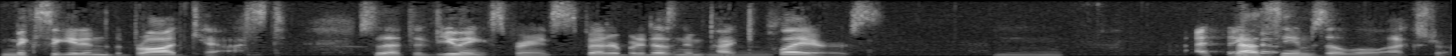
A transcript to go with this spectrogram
mixing it into the broadcast so that the viewing experience is better, but it doesn't impact mm. players. Mm. I think that of, seems a little extra.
